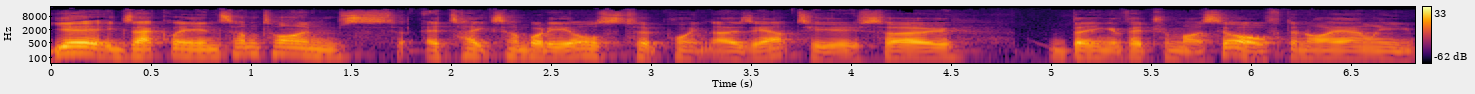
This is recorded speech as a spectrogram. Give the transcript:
Yeah, exactly. And sometimes it takes somebody else to point those out to you. So, being a veteran myself, then I only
